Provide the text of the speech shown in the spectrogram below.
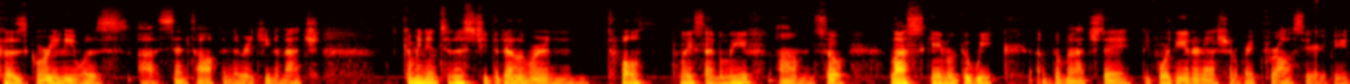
because Gorini was uh, sent off in the Reggina match. Coming into this, Cittadella were in 12th place, I believe. Um, so, last game of the week of the match day before the international break for all Serie B.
